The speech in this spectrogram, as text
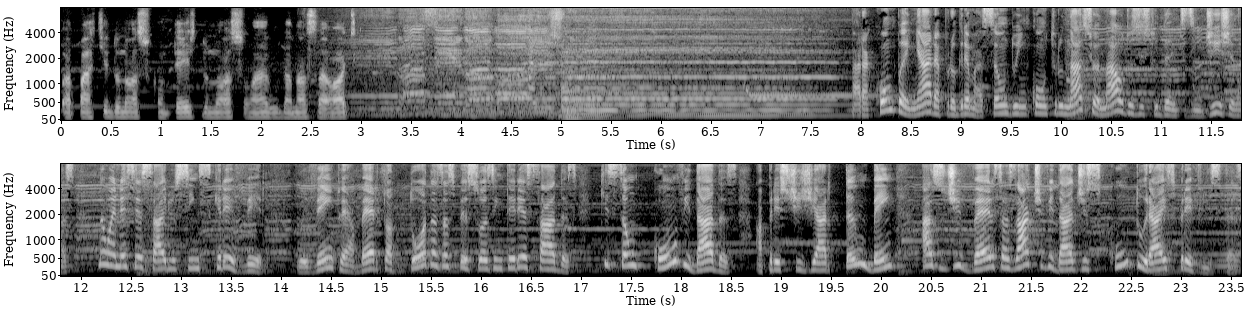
a partir do nosso contexto, do nosso ângulo, da nossa ótica. Para acompanhar a programação do Encontro Nacional dos Estudantes Indígenas, não é necessário se inscrever. O evento é aberto a todas as pessoas interessadas, que são convidadas a prestigiar também as diversas atividades culturais previstas.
